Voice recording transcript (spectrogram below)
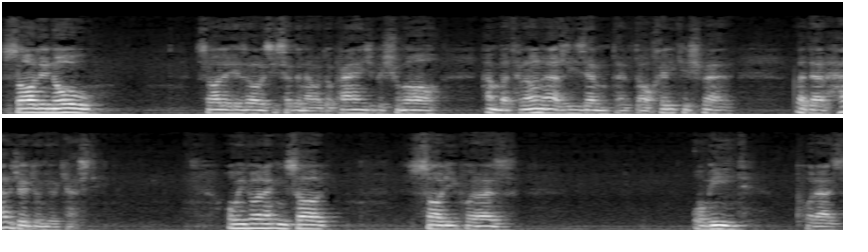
سال نو سال 1395 به شما هموطنان عزیزم در داخل کشور و در هر جای دنیا که هستید. امیدوارم این سال سالی پر از امید پر از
